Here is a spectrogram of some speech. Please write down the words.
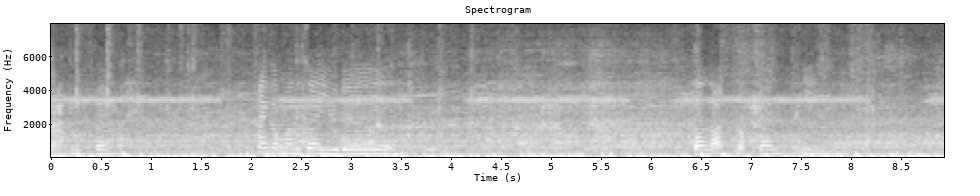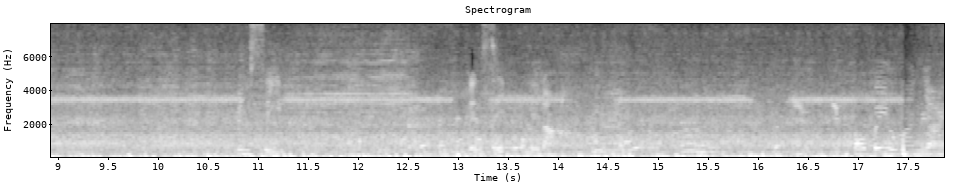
รักรถแฟนให้กำลังใจอยู่เด้อตลาดกับบ้านพี่ เป็นสิบเป็นสิบเลยนะเขาไปอยู่บ้านยาย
